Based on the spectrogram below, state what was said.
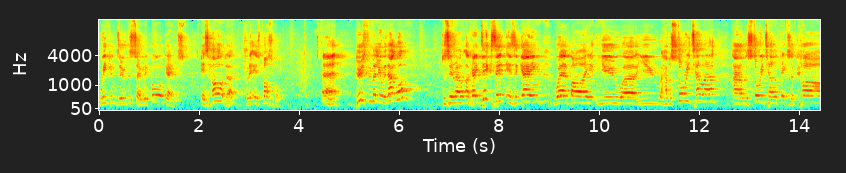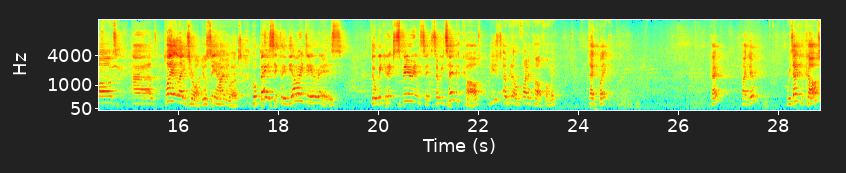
we can do the same with board games. It's harder, but it is possible. Uh, who's familiar with that one? Just around. Okay, Dixit is a game whereby you uh, you have a storyteller, and the storyteller picks a card and play it later on. You'll see how it works. But basically, the idea is that we can experience it. So we take a card. If you just open it up and find a card for me, dead quick. Okay, thank you. We take a card,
